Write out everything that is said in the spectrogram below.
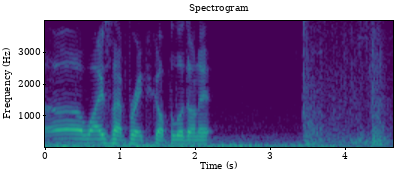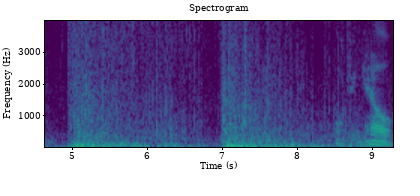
Uh, why is that brick got blood on it? Fucking hell.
